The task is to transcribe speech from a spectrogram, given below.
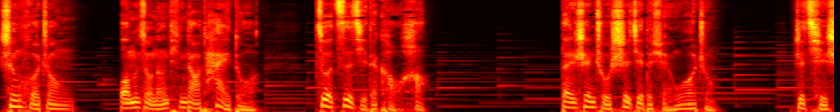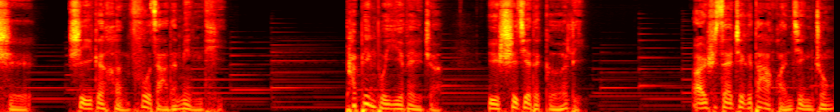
生活中，我们总能听到太多“做自己的”口号，但身处世界的漩涡中，这其实是一个很复杂的命题。它并不意味着与世界的隔离。而是在这个大环境中，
